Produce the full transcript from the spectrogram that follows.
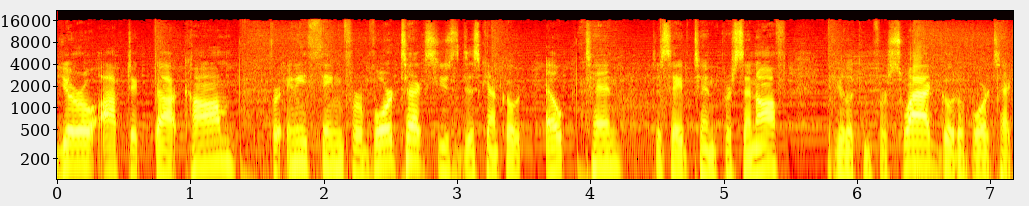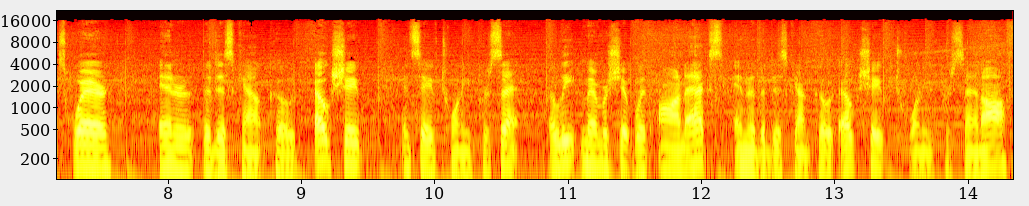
Eurooptic.com. For anything for Vortex, use the discount code ELK10 to save 10% off. If you're looking for swag, go to Vortex Wear, enter the discount code ELKSHAPE, and save 20%. Elite membership with OnX, enter the discount code ELKSHAPE, 20% off.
